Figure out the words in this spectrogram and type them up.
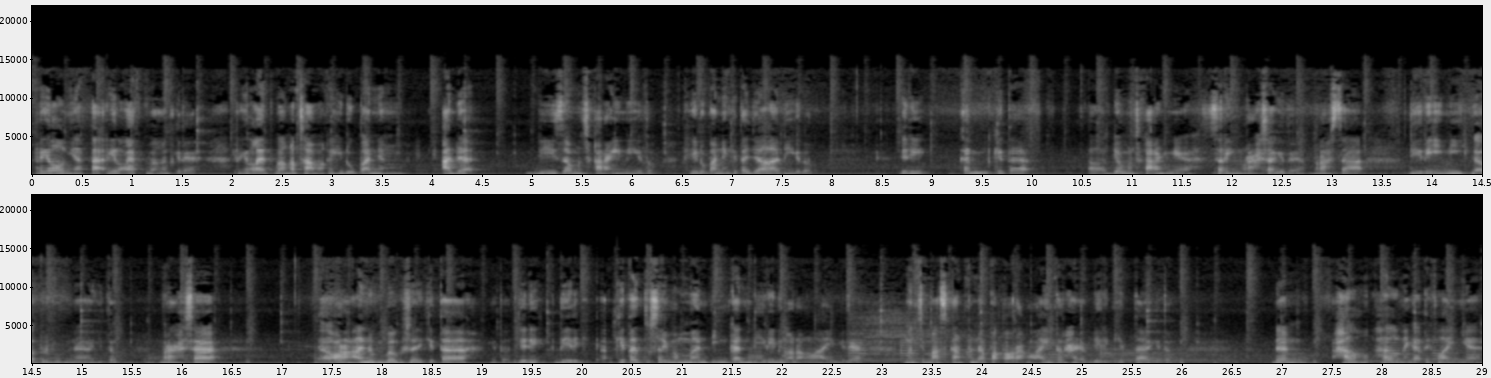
real nyata relate banget gitu ya. Relate banget sama kehidupan yang ada di zaman sekarang ini gitu. Kehidupan yang kita jalani gitu. Jadi kan kita uh, zaman sekarang ini ya sering merasa gitu ya merasa diri ini nggak berguna gitu. Merasa orang lain lebih bagus dari kita gitu. Jadi diri kita tuh sering membandingkan diri dengan orang lain gitu ya. Mencemaskan pendapat orang lain terhadap diri kita gitu. Dan hal-hal negatif lainnya.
